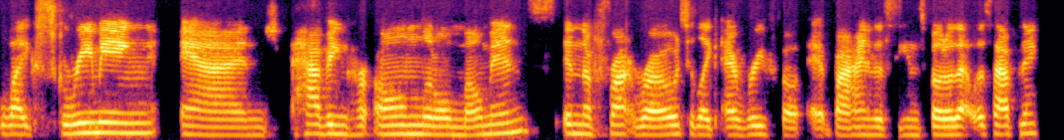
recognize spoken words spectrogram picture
like screaming and having her own little moments in the front row to like every photo eh, behind the scenes photo that was happening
